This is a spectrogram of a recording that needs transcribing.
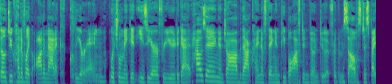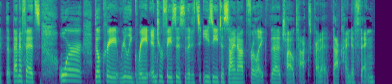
they'll do kind of like automatic clearing, which will make it easier for you to get housing, a job, that kind of thing. And people often don't do it for themselves despite the benefits. Or they'll create really great interfaces so that it's easy to sign up for like the child tax credit, that kind of thing.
